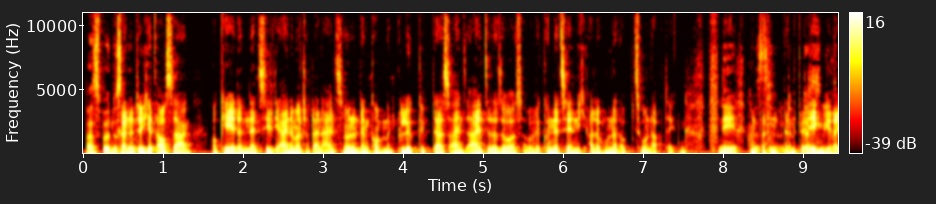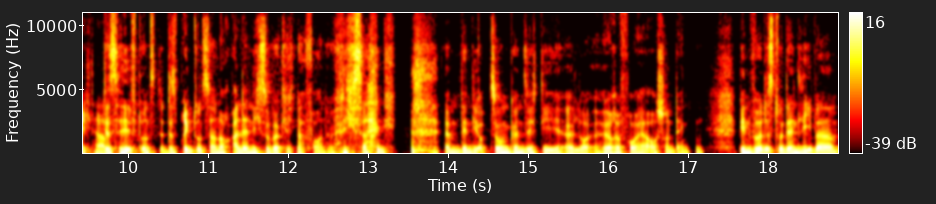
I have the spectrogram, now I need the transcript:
Was würdest man kann natürlich jetzt auch sagen, okay, dann erzielt die eine Mannschaft ein 1-0 und dann kommt mit Glück das 1-1 oder sowas, aber wir können jetzt ja nicht alle 100 Optionen abdecken. Nee. und das, dann, damit das, wir irgendwie recht haben. Das hilft uns, das bringt uns dann auch alle nicht so wirklich nach vorne, würde ich sagen. ähm, denn die Optionen können sich die äh, Hörer vorher auch schon denken. Wen würdest du denn lieber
